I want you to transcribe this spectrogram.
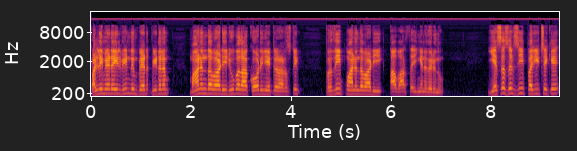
പള്ളിമേടയിൽ വീണ്ടും പീഡനം. മാനന്തവാടി രൂപത കോർഡിനേറ്റർ അറസ്റ്റിൽ പ്രദീപ് മാനന്തവാടി ആ വാർത്ത ഇങ്ങനെ തരുന്നു. എസ് എസ് എൽ സി പരീക്ഷയ്ക്ക്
